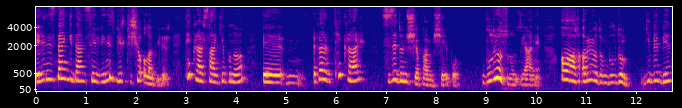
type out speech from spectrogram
Elinizden giden sevdiğiniz bir kişi olabilir. Tekrar sanki bunu e, efendim tekrar size dönüş yapan bir şey bu. Buluyorsunuz yani. Ah arıyordum buldum gibi bir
